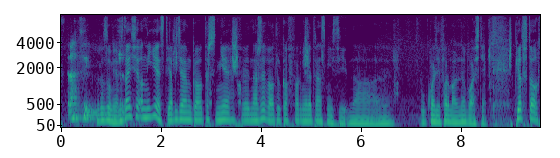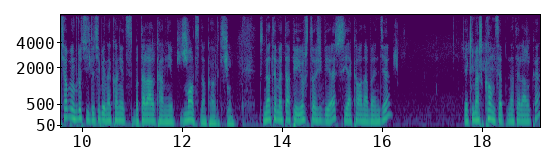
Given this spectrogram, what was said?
straty. i- Rozumiem. Zdaje się, on jest. Ja widziałem go też nie w, na żywo, tylko w formie retransmisji na e, w układzie formalnym właśnie. Piotr, to chciałbym wrócić do ciebie na koniec, bo ta lalka mnie mocno korci. Czy na tym etapie już coś wiesz, jaka ona będzie? Jaki masz koncept na tę lalkę?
